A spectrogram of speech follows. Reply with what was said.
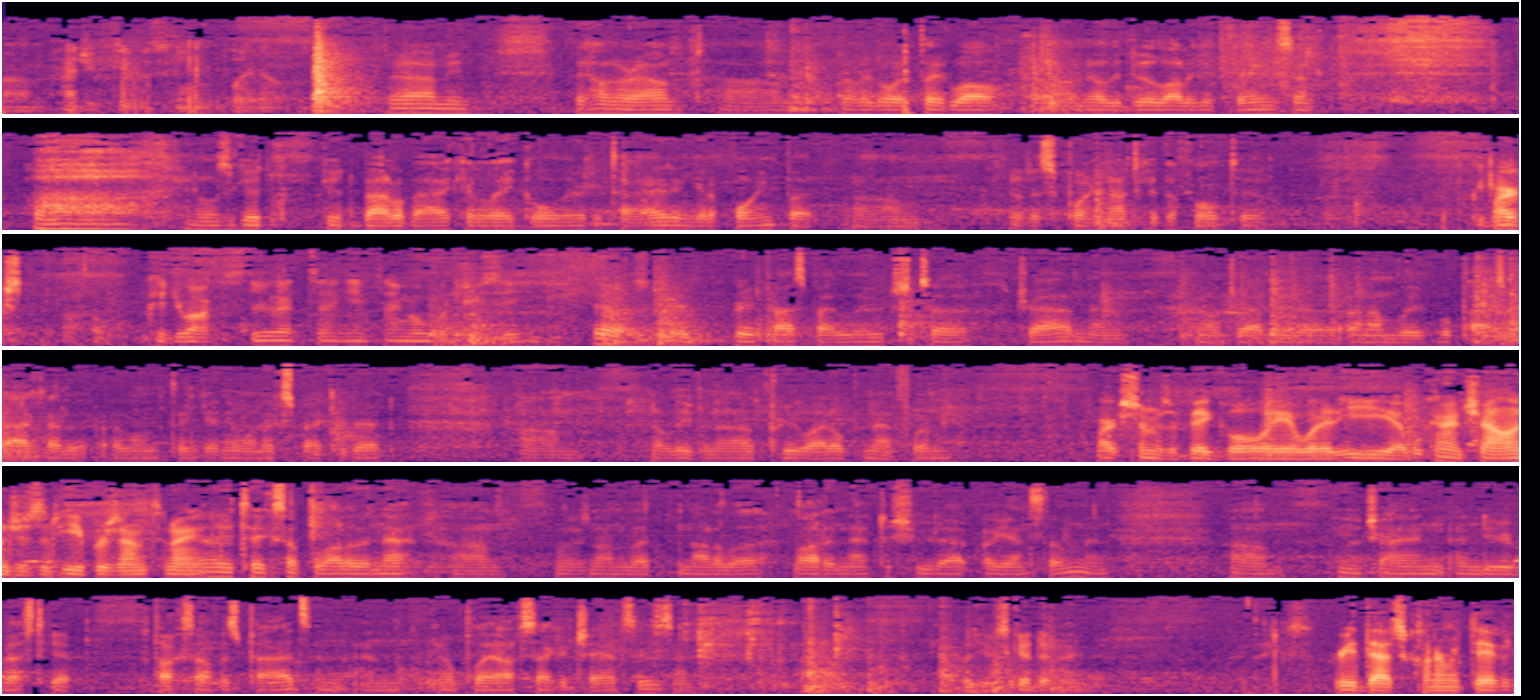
Um, how'd you feel this game played out? Yeah, I mean, they hung around. Um, you know, goalie played well. Um, you know, they did a lot of good things, and uh, you know, it was a good, good battle back. Get a late goal there to tie it and get a point, but um, you know, disappointing not to get the full two. Could Mark's- You, could you walk us through that uh, game time goal? What did you see? Yeah, it was a great, great pass by Luch to Draisaitl, and you know, Draisaitl made a, an unbelievable pass back. I, don't- I don't think anyone expected it. Um, you know, leaving a pretty wide open net for me. Markstrom is a big goalie. What did he? Uh, what kind of challenges did he present tonight? Yeah, he takes up a lot of the net. Um, there's not a lot, not a lot of net to shoot at against him, and um, you know try and, and do your best to get pucks off his pads and, and you know play off second chances. And um, but he was good tonight. Thanks. Read that's Connor McDavid.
